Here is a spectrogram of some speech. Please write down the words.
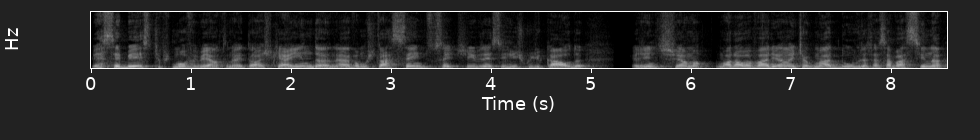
perceber esse tipo de movimento, né? Então acho que ainda, né, vamos estar sempre suscetíveis a esse risco de cauda que a gente chama uma nova variante, alguma dúvida se essa vacina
